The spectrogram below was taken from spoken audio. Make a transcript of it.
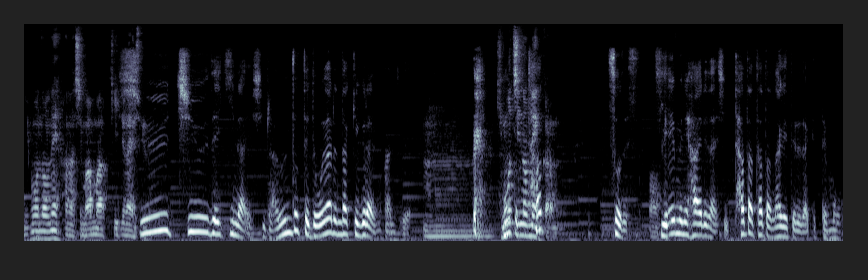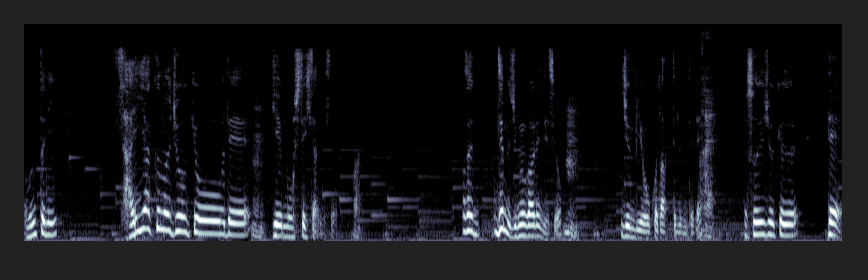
日本のね話もあんま聞いてないですけど。う集中できないしラウンドってどうやるんだっけぐらいの感じで。ーん気持ちの面からも。そうです。あゲームに入れないしただただ投げてるだけってもう本当に最悪の状況でうん。ゲームをしてきたんですね、はい。それ全部自分が悪いんですよ。うん。準備を怠ってるんでね、はい。そういう状況で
